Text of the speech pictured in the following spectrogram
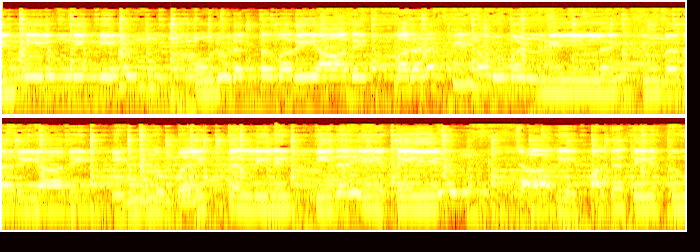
എന്നിലും നിന്നിലും ഒരു രക്തമറിയാതെ മരണത്തിൽ ഒരു മണ്ണിൽ ലയിക്കുന്നതറിയാതെ ഇന്നും ബലിക്കല്ലിലെ ഇരയെ തേടും. ജാതി പക തീർത്തും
